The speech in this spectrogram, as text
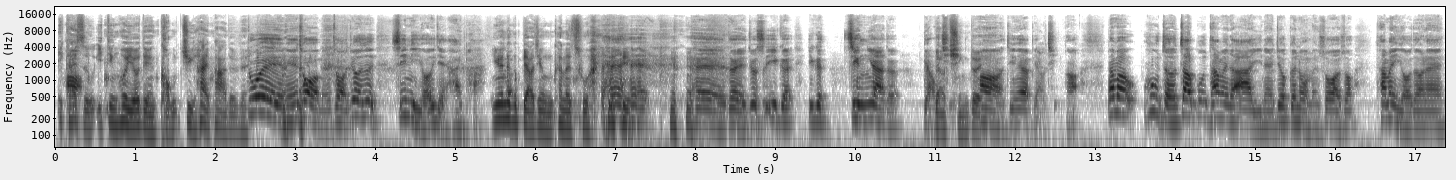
一开始一定会有点恐惧害怕，对不对？对，没错，没错，就是心里有一点害怕，因为那个表情我们看得出来。嘿，对，就是一个一个惊讶的。表情对啊，今天的表情啊。那么负责照顾他们的阿姨呢，就跟我们说了，说他们有的呢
